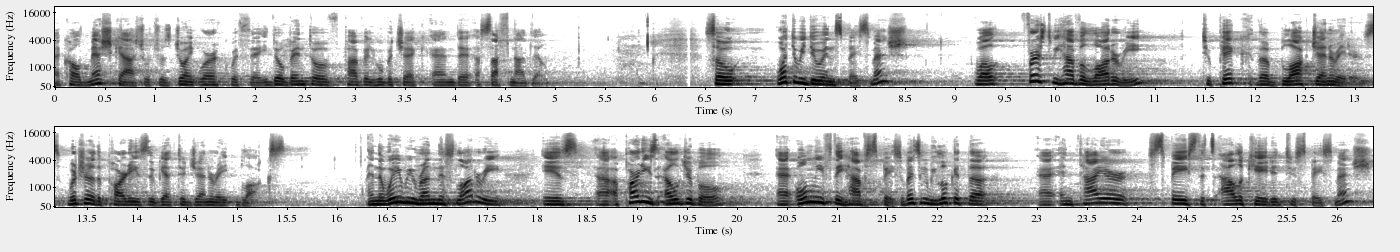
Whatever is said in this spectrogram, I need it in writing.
uh, called Meshcash, which was joint work with uh, Iddo Bentov, Pavel Hubacek, and uh, Asaf Nadler. So what do we do in Spacemesh? Well, first we have a lottery to pick the block generators, which are the parties who get to generate blocks. And the way we run this lottery is uh, a party is eligible uh, only if they have space. So basically we look at the uh, entire space that's allocated to Spacemesh,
